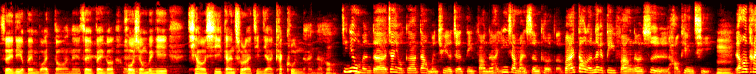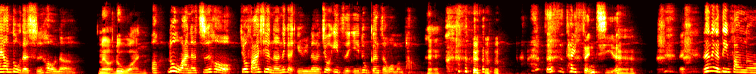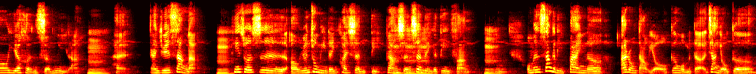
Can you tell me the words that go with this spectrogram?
所以你又变无爱度安尼，所以变讲互相要去。敲时间出来真正较困难了哈。今天我们的酱油哥带我们去的这个地方呢，还印象蛮深刻的。本来到了那个地方呢是好天气，嗯，然后他要录的时候呢，没有录完。哦，录完了之后就发现呢，那个雨呢就一直一路跟着我们跑。嘿，真是太神奇了。对，那那个地方呢也很神秘啦。嗯，嘿，感觉上啦，嗯，听说是呃原住民的一块圣地，非常神圣的一个地方。嗯嗯，我们上个礼拜呢，阿荣导游跟我们的酱油哥。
